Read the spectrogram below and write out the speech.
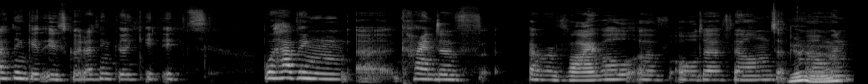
I think it is good. I think like it, it's we're having uh, kind of a revival of older films at the Yeah. moment.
